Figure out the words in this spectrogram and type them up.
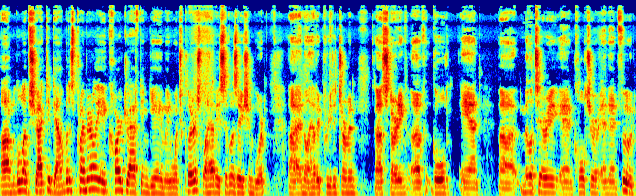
Um, a little abstracted down, but it's primarily a card drafting game in which players will have a civilization board. uh, and they'll have a predetermined uh, starting of gold and uh, military and culture and then food.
